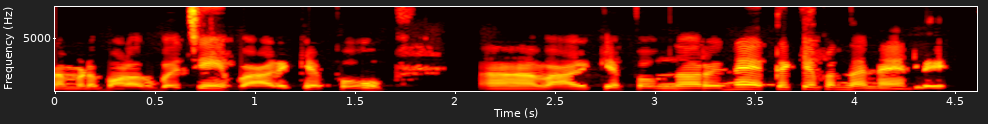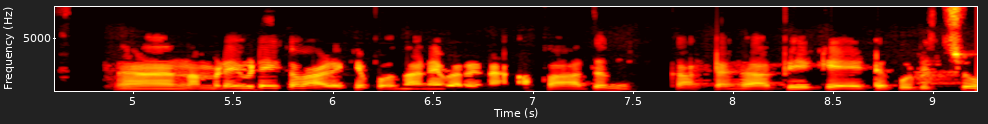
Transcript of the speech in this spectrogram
നമ്മുടെ മുളക് ബജിയും വാഴക്കപ്പവും. വാഴക്കപ്പം എന്ന് പറയുന്നത് ഏത്തക്കപ്പം തന്നെയല്ലേ? നമ്മുടെ ഇവിടെയൊക്കെ വാഴക്കപ്പം എന്നാണേ പറയുന്നത്. അപ്പൊ അതും കട്ടൻ കാപ്പിയൊക്കെ ആയിട്ട് കുടിച്ചു.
